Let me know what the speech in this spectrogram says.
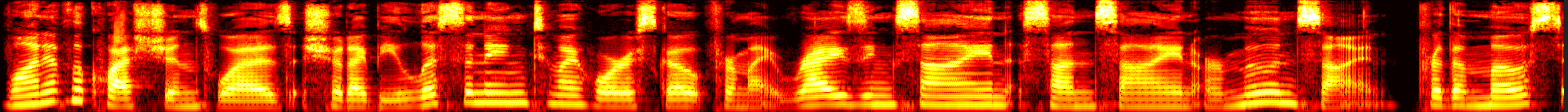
One of the questions was Should I be listening to my horoscope for my rising sign, sun sign, or moon sign? For the most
